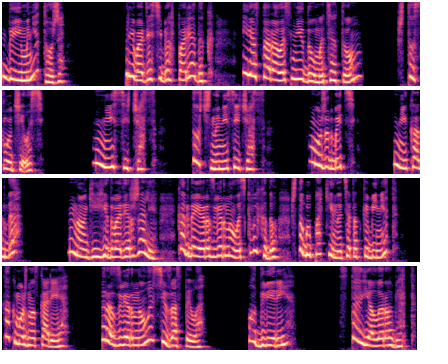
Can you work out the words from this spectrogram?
Да и мне тоже. Приводя себя в порядок, я старалась не думать о том, что случилось. Не сейчас. Точно не сейчас. Может быть, никогда? Ноги едва держали, когда я развернулась к выходу, чтобы покинуть этот кабинет как можно скорее. Развернулась и застыла. У двери стоял Роберт.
